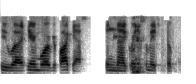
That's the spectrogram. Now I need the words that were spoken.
to uh, hearing more of your podcast. It's been uh, great information so far.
